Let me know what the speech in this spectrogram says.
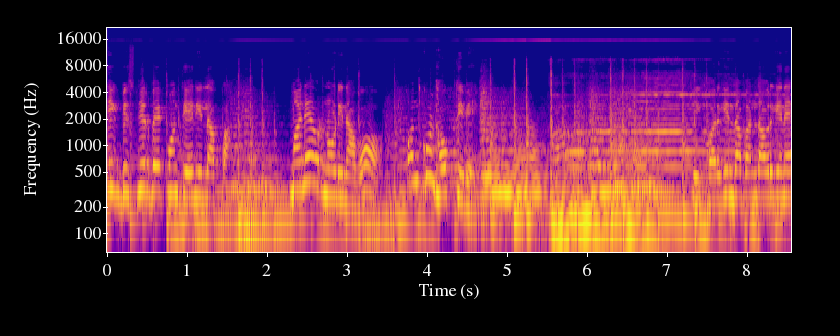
ಹೀಗೆ ಬಿಸಿನೀರ್ ಬೇಕು ಅಂತ ಏನಿಲ್ಲಪ್ಪ. ಮನೆಯವ್ರು ನೋಡಿ ನಾವು ಹೊಂದ್ಕೊಂಡು ಹೋಗ್ತೀವಿ. ಈಗ ಹೊರಗಿಂದ ಬಂದವ್ರಿಗೇನೆ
